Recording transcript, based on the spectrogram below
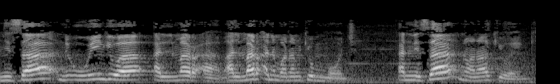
Nisa ni uwingi wa almar'a almar'a ni mwanamke mmoja annisa ni wanawake wengi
